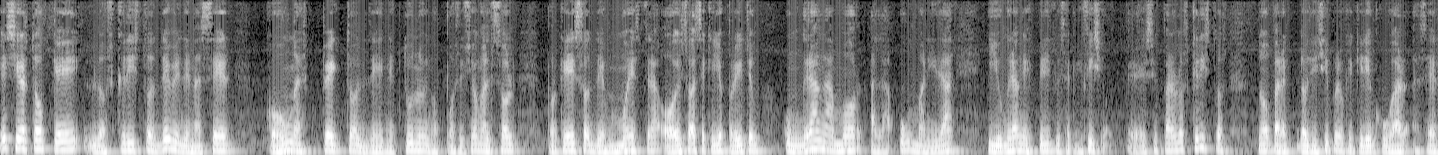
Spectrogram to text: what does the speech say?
es cierto que los Cristos deben de nacer con un aspecto de Neptuno en oposición al Sol, porque eso demuestra o eso hace que ellos proyecten un gran amor a la humanidad y un gran espíritu de sacrificio. Pero eso es para los Cristos, no para los discípulos que quieren jugar a ser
